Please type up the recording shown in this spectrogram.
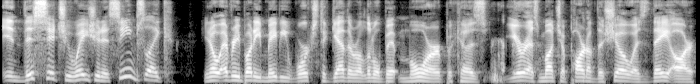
In this situation, it seems like, you know, everybody maybe works together a little bit more because you're as much a part of the show as they are.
